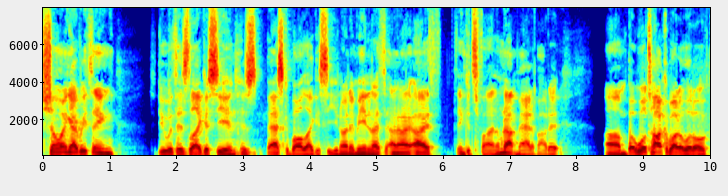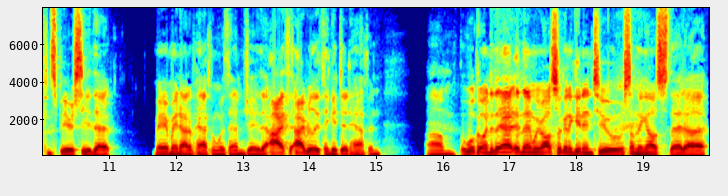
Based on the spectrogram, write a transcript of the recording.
showing everything to do with his legacy and his basketball legacy. You know what I mean? And I th- and I, I think it's fine. I'm not mad about it. Um, but we'll talk about a little conspiracy that may or may not have happened with MJ. That I th- I really think it did happen. Um, but we'll go into that, and then we're also going to get into something else that uh,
